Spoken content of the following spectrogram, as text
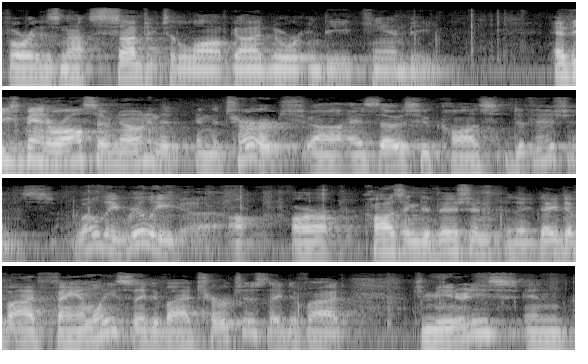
for it is not subject to the law of God, nor indeed can be. And these men are also known in the, in the church uh, as those who cause divisions. Well, they really uh, are causing division. They, divide families, they divide churches, they divide communities, and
